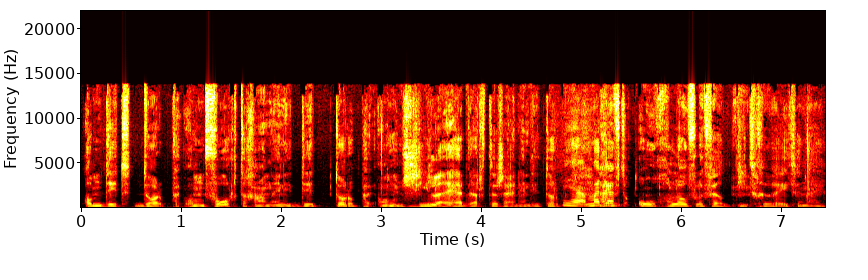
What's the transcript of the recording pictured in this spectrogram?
om dit dorp, om voor te gaan in dit dorp... om zielenherder te zijn in dit dorp. Ja, maar Hij dat... heeft ongelooflijk veel niet geweten, nee.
